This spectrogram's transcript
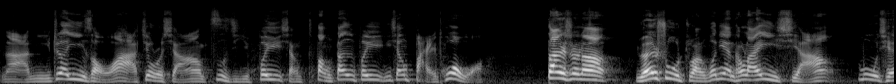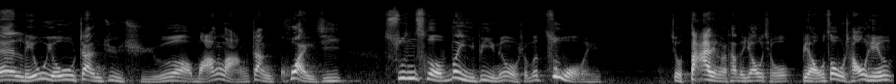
那你这一走啊，就是想自己飞，想放单飞，你想摆脱我。但是呢？袁术转过念头来一想，目前刘繇占据曲阿，王朗占会稽，孙策未必能有什么作为，就答应了他的要求，表奏朝廷，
